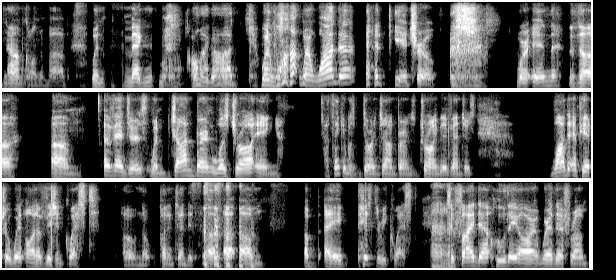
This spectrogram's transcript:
now I'm calling him Bob when Mag oh my God when when Wanda and Pietro were in the um, Avengers when John Byrne was drawing I think it was during John Byrne's drawing the Avengers Wanda and Pietro went on a vision quest oh no pun intended uh, uh, um, a, a history quest Uh-huh. to find out who they are and where they're from.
